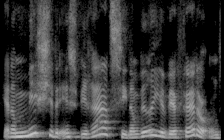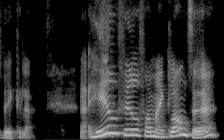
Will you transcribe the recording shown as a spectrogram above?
ja, dan mis je de inspiratie, dan wil je weer verder ontwikkelen. Nou, heel veel van mijn klanten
